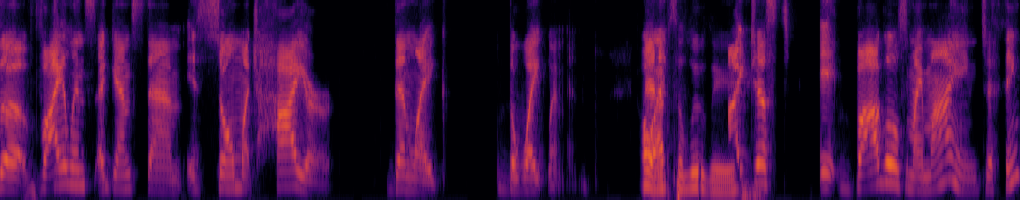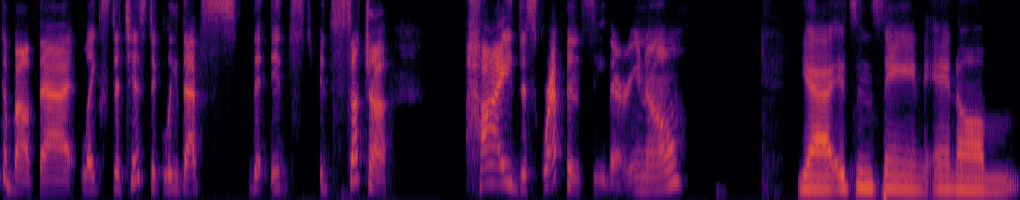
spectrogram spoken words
the violence against them is so much higher than like the white women. Oh, and absolutely. I just it boggles my mind to think about that. Like statistically, that's that it's it's such a high discrepancy there, you know? Yeah, it's insane. And um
